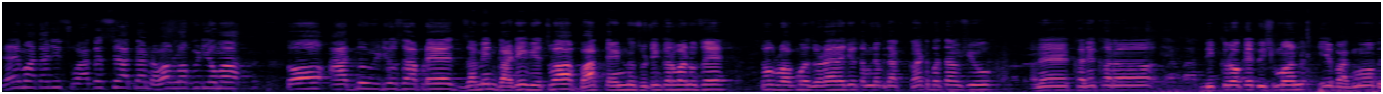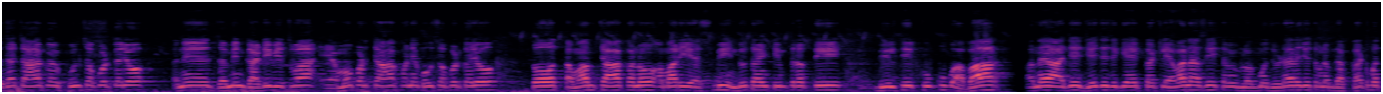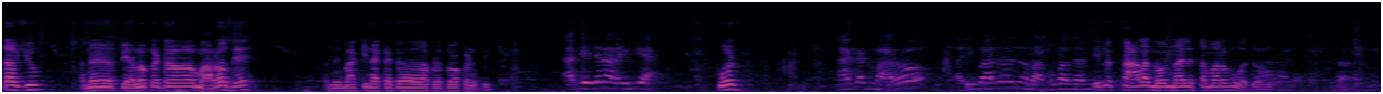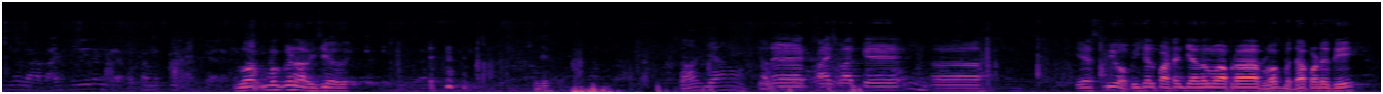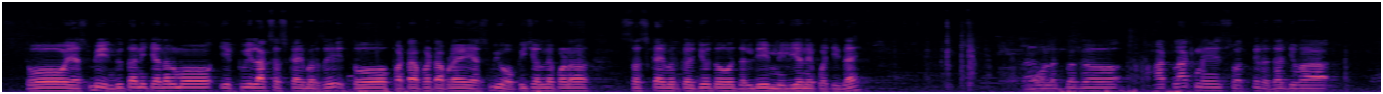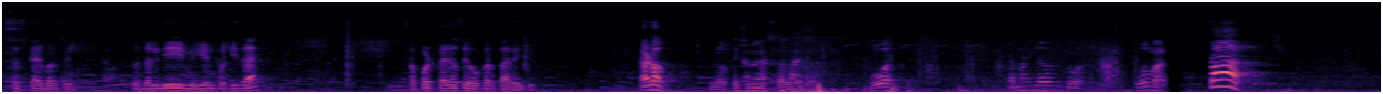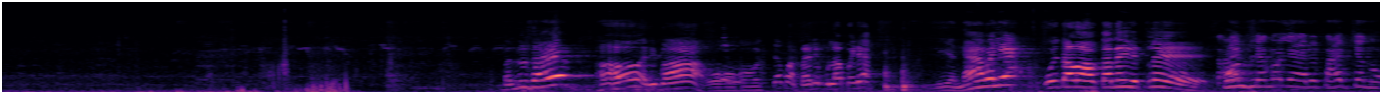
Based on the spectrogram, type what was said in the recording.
જય માતાજી, સ્વાગત છે આજના નવા બ્લોગ વિડીયોમાં. તો આજનો વીડિયો છે આપણે જમીન ગાઢી વેચવા ભાગ ત્રણનું શૂટિંગ કરવાનું છે. તો બ્લોગમાં જોડાઈ રહેજો, તમને બધા કટ બતાવશું. અને ખરેખર, દીકરો કે દુશ્મન, એ ભાગમાં બધા ચાહકોએ ફૂલ સપોર્ટ કર્યો. અને જમીન ગાઢી વેચવા, એમાં પણ ચાહકોને બહુ સપોર્ટ કર્યો. તો તમામ ચાહકોનો અમારી એસબી હિન્દુસ્તાની ટીમ તરફથી દિલથી ખૂબ ખૂબ આભાર. અને આજે જે જે જગ્યાએ કટ લેવાના છે, તમે બ્લોગમાં જોડાઈ રહેજો, તમને બધા કટ બતાવશું. અને પહેલો કટ મારો છે. અને બાકીના કટ આપણે તોકણ છે આ બે જણા રહી ગયા. કોણ? આ કટ મારો હરિબાનો ને વાઘુબાનો એટલે ચાલા નોમ ના એટલે તમારો શું હતો? બ્લોગમાં કોણ આવી છે હવે? અને ખાસ વાત કે એસબી ઓફિશિયલ પાટણ ચેનલમાં આપણા બ્લોગ બધા પડે છે. તો એસબી હિન્દુસ્તાની ચેનલમાં એકવી લાખ સબસ્ક્રાઈબર છે. તો ફટાફટ આપણે એસબી ઓફિશિયલને પણ સબસ્ક્રાઈબર કરજો તો જલ્દી મિલિયને પહોંચી જાય. એમાં લગભગ આઠ લાખ ને સોતેર હજાર જેવા સબસ્ક્રાઈબર છે. તો જલ્દી મિલિયન પહોંચી જાય. સપોર્ટ કર્યો છે એવો કરતા રહેજો. હેડો. લોકેશન મસ્ત લાગે. ઓ તમારે લેવાનું તો ઓ માર. બલ્લુ સાહેબ? હા હો હરીબા ઓહો ચમ અત્યારે બોલા પડ્યા. લે ના વલ્યા. કોઈ દાડો આવતા નહીં એટલે. કોણ છે નો લે અરે સાહેબ છે નો.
